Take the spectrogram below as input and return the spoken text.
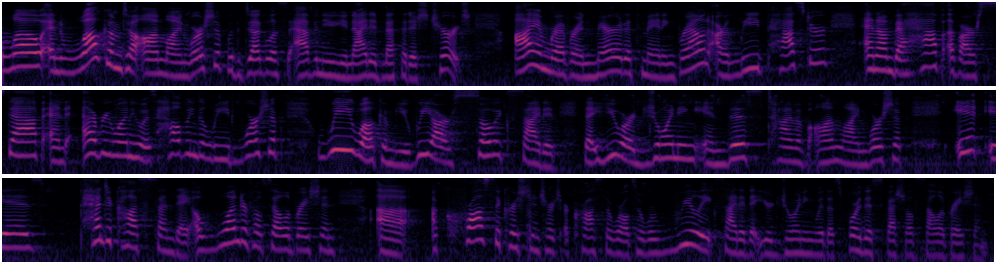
Hello and welcome to online worship with Douglas Avenue United Methodist Church. I am Reverend Meredith Manning Brown, our lead pastor, and on behalf of our staff and everyone who is helping to lead worship, we welcome you. We are so excited that you are joining in this time of online worship. It is Pentecost Sunday, a wonderful celebration uh, across the Christian church, across the world. So we're really excited that you're joining with us for this special celebration.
